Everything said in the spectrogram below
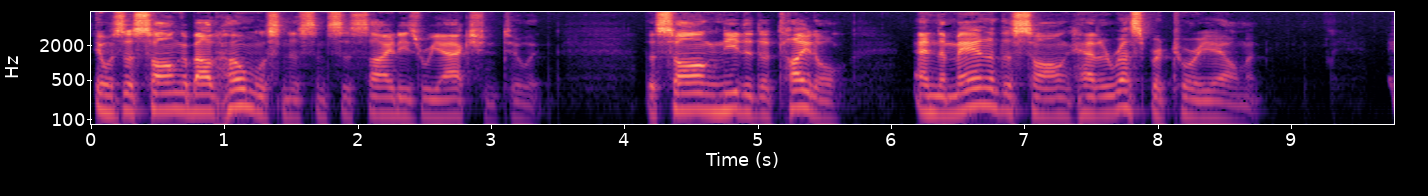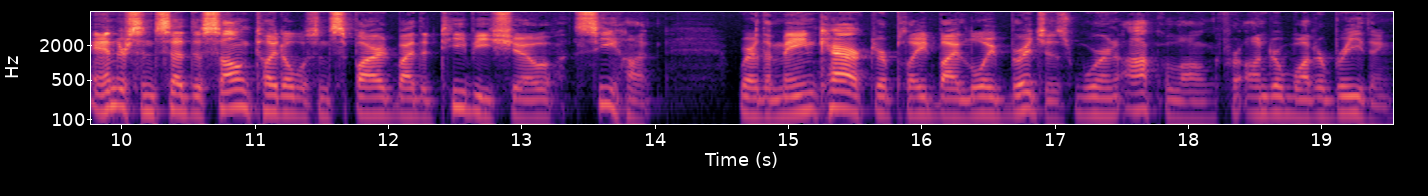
It was a song about homelessness and society's reaction to it. The song needed a title, and the man of the song had a respiratory ailment. Anderson said the song title was inspired by the TV show Sea Hunt, where the main character, played by Lloyd Bridges, wore an aqualung for underwater breathing.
